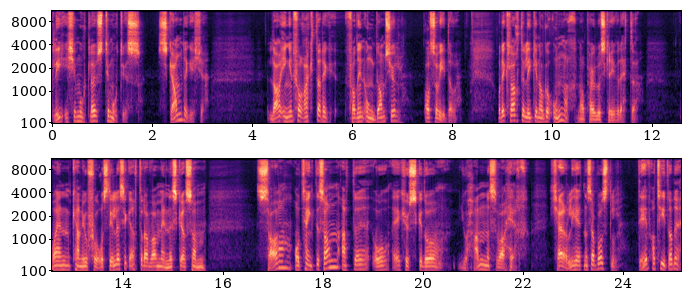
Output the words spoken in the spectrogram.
Bli ikke motløs, Timotius. Skam deg ikke. La ingen forakte deg for din ungdoms skyld, osv. Og, og det er klart det ligger noe under når Paulus skriver dette. Og en kan jo forestille seg at det var mennesker som sa og tenkte sånn at Og jeg husker da Johannes var her, kjærlighetens apostel. Det var tider, det.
